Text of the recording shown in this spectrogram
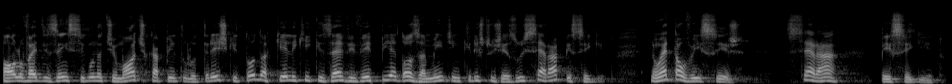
Paulo vai dizer em 2 Timóteo capítulo 3 que todo aquele que quiser viver piedosamente em Cristo Jesus será perseguido. Não é talvez seja, será perseguido.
